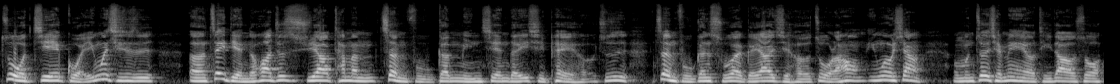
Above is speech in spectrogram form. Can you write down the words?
做接轨，因为其实，呃，这一点的话，就是需要他们政府跟民间的一起配合，就是政府跟苏尔格要一起合作。然后，因为像我们最前面也有提到说，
